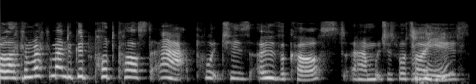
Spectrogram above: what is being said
Well, I can recommend a good podcast app, which is Overcast, um, which is what I Mhm. use,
